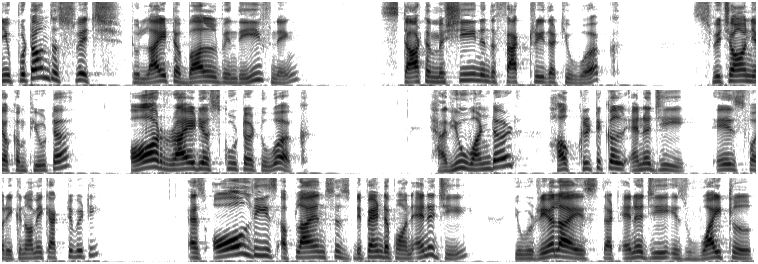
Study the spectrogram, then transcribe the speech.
you put on the switch to light a bulb in the evening, start a machine in the factory that you work, switch on your computer, or ride your scooter to work, have you wondered how critical energy is for economic activity? As all these appliances depend upon energy, you would realize that energy is vital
